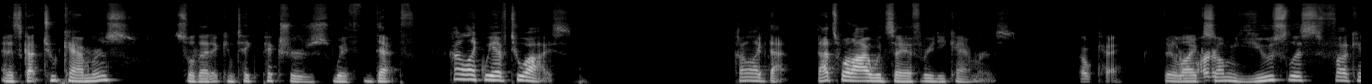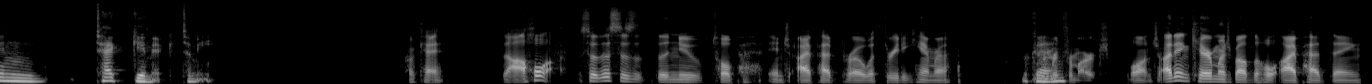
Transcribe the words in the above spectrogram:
and it's got two cameras so that it can take pictures with depth, kind of like we have two eyes, kind of like that. That's what I would say a 3D camera is. Okay. They're The like arti- some useless fucking tech gimmick to me. Okay. The uh, whole. So this is the new 12-inch iPad Pro with 3D camera. Okay. rumored for March launch. I didn't care much about the whole iPad thing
